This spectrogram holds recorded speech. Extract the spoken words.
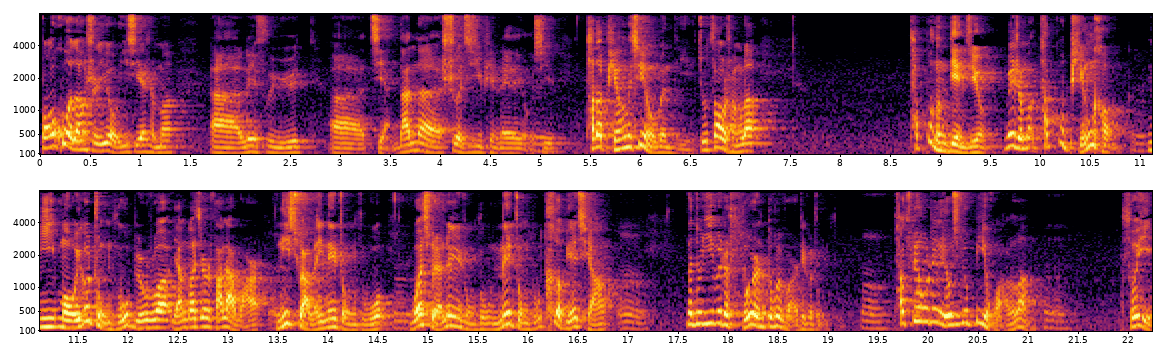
包括当时也有一些什么呃类似于呃简单的射击品类的游戏，它的平衡性有问题，就造成了它不能电竞。为什么？它不平衡。你某一个种族，比如说杨哥今儿咱俩玩儿，你选了一那种族，我选了另一种族，你那种族特别强，嗯那就意味着所有人都会玩这个种族，嗯它最后这个游戏就闭环了。嗯所以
